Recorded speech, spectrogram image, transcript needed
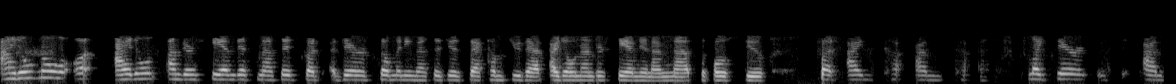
I don't know. uh, I don't understand this message, but there are so many messages that come through that I don't understand, and I'm not supposed to. But I'm, I'm, like there, I'm.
